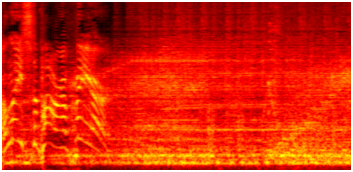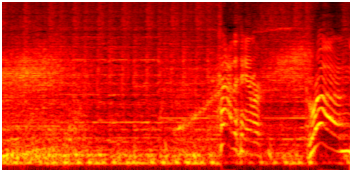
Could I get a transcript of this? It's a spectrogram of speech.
Unleash the power of fear! Had hammer! Grand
